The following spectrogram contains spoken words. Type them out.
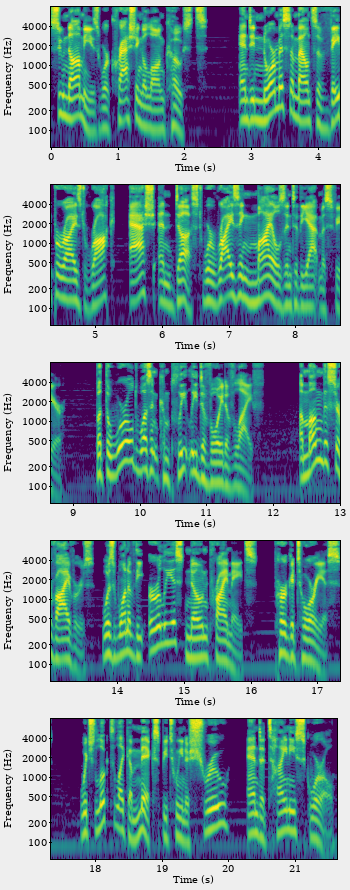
tsunamis were crashing along coasts, and enormous amounts of vaporized rock, ash, and dust were rising miles into the atmosphere. But the world wasn't completely devoid of life. Among the survivors was one of the earliest known primates, Purgatorius, which looked like a mix between a shrew and a tiny squirrel.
